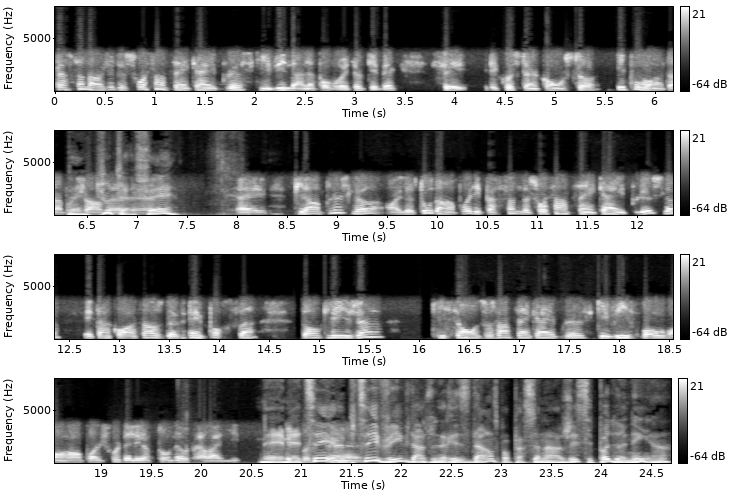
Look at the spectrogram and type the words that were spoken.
personnes âgées de 65 ans et plus qui vivent dans la pauvreté au Québec. C'est, écoute, c'est un constat épouvantable, ben, Tout à fait. puis là, en plus, là, le taux d'emploi des personnes de 65 ans et plus là, est en croissance de 20% Donc, les gens qui sont 65 ans et plus, qui vivent pauvres, n'auront pas le choix d'aller retourner au travail. Mais, mais tu sais, euh, vivre dans une résidence pour personnes âgées, c'est pas donné, hein?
